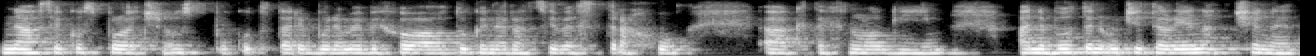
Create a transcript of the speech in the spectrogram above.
nás jako společnost, pokud tady budeme vychovávat tu generaci ve strachu k technologiím. A nebo ten učitel je nadšenec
